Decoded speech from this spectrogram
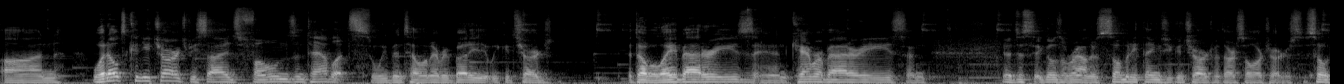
on what else can you charge besides phones and tablets. We've been telling everybody that we could charge AA batteries and camera batteries and it just it goes around. There's so many things you can charge with our solar chargers. So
